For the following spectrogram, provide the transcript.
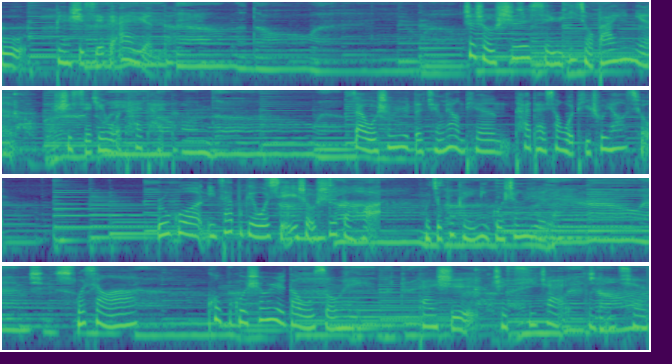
故，便是写给爱人的。这首诗写于一九八一年。是写给我太太的。在我生日的前两天，太太向我提出要求：如果你再不给我写一首诗的话，我就不给你过生日了。我想啊，过不过生日倒无所谓，但是这七债不能欠。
